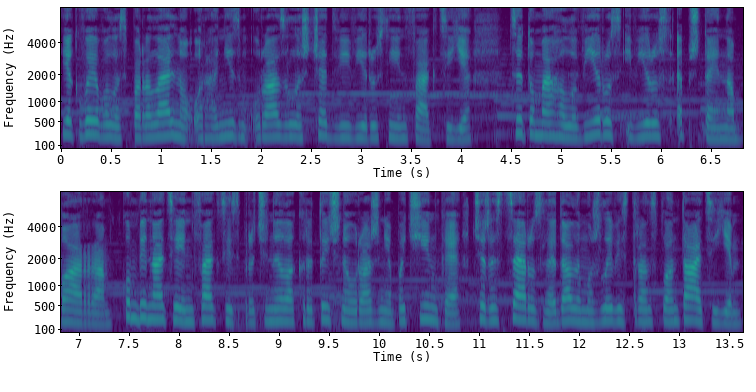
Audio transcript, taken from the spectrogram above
Як виявилось, паралельно організм уразили ще дві вірусні інфекції: цитомегаловірус і вірус Епштейна Барра. Комбінація інфекцій спричинила критичне ураження печінки. Через це розглядали можливість трансплантації.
